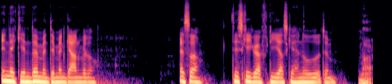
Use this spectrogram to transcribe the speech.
en agenda med det, man gerne vil. Altså, det skal ikke være, fordi jeg skal have noget ud af dem. Nej.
